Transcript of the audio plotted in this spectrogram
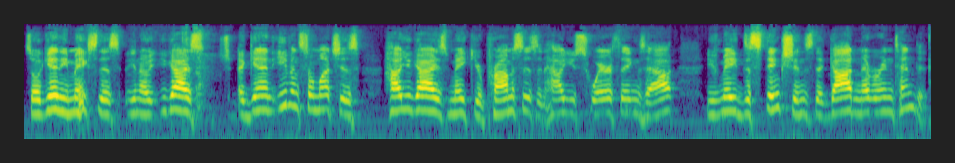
So again, he makes this, you know, you guys, again, even so much as how you guys make your promises and how you swear things out, you've made distinctions that God never intended.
